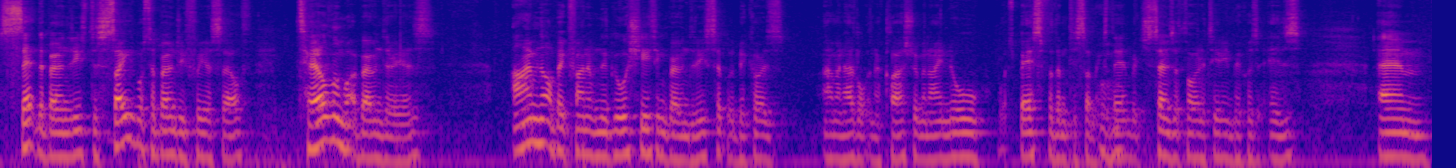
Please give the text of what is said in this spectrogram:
set the boundaries, decide what's a boundary for yourself, tell them what a boundary is, I'm not a big fan of negotiating boundaries simply because I'm an adult in a classroom and I know what's best for them to some extent, which sounds authoritarian because it is. Um,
